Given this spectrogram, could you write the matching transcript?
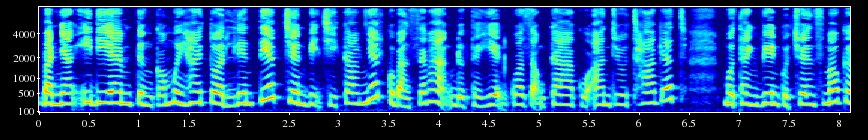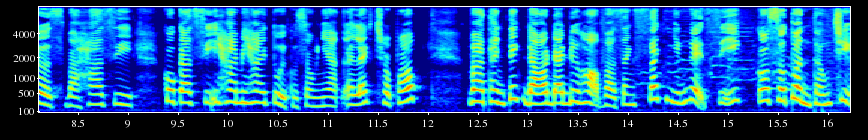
Bản nhạc EDM từng có 12 tuần liên tiếp trên vị trí cao nhất của bảng xếp hạng được thể hiện qua giọng ca của Andrew Target, một thành viên của Chainsmokers và Halsey, cô ca sĩ 22 tuổi của dòng nhạc Electropop. Và thành tích đó đã đưa họ vào danh sách những nghệ sĩ có số tuần thống trị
